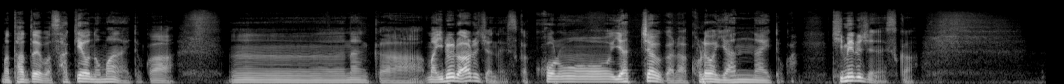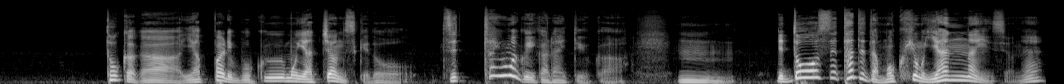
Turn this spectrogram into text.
まあ、例えば酒を飲まないとか、うーん、なんか、まあ、いろいろあるじゃないですか。この、やっちゃうから、これはやんないとか、決めるじゃないですか。とかが、やっぱり僕もやっちゃうんですけど、絶対うまくいかないというか、うん。で、どうせ立てた目標もやんないんですよね。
